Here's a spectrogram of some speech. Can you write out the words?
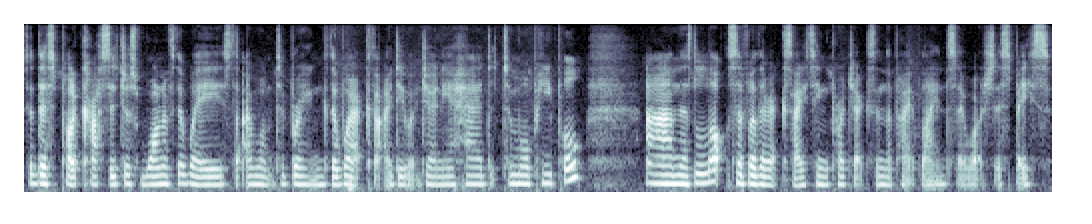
So, this podcast is just one of the ways that I want to bring the work that I do at Journey Ahead to more people and there's lots of other exciting projects in the pipeline, so watch this space.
